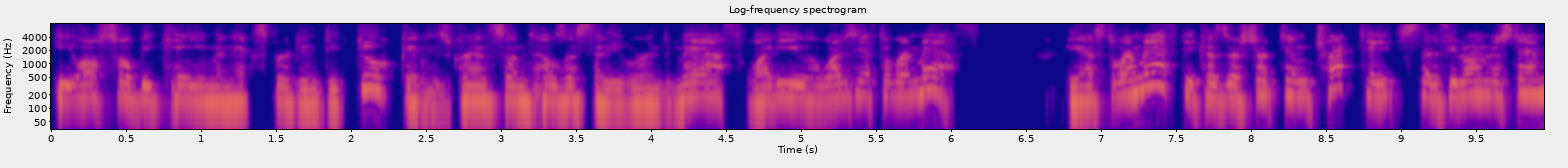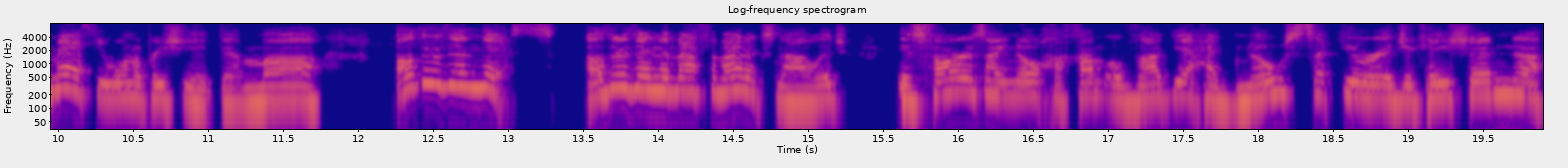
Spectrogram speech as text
he also became an expert in Dikduk, and his grandson tells us that he learned math. Why do you? Why does he have to learn math? He has to learn math because there are certain tractates that if you don't understand math, you won't appreciate them. Uh, other than this, other than the mathematics knowledge, As far as I know, Chacham Ovadia had no secular education. Uh,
